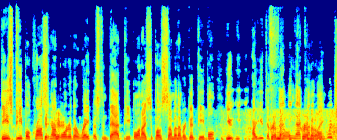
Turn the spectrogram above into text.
these people crossing our border they're rapists and bad people and I suppose some of them are good people? You, you are you defending Criminals, that kind of language?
